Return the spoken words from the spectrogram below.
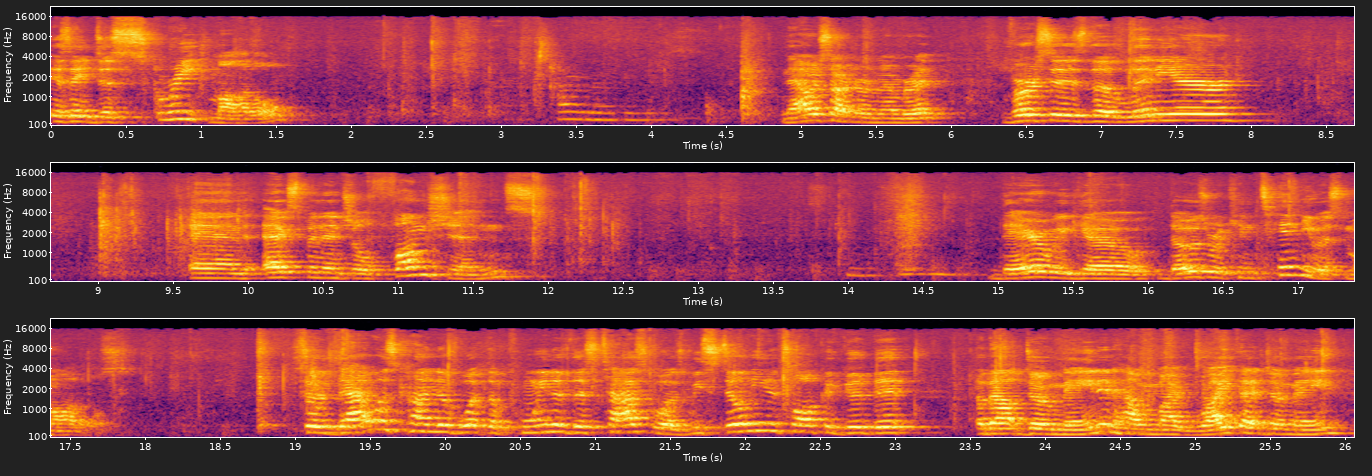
is a discrete model. I remember this. Now we're starting to remember it. Versus the linear and exponential functions. There we go. Those were continuous models. So that was kind of what the point of this task was. We still need to talk a good bit about domain and how we might write that domain,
